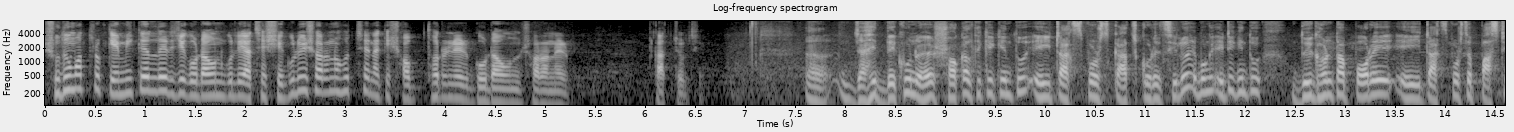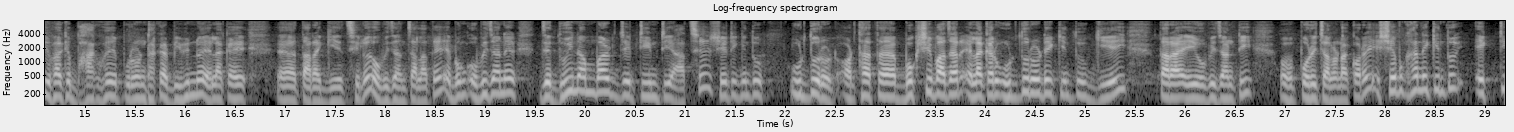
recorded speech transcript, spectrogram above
শুধুমাত্র কেমিক্যালের যে গোডাউনগুলি আছে সেগুলোই সরানো হচ্ছে নাকি সব ধরনের গোডাউন সরানোর কাজ চলছে? জাহিদ, দেখুন সকাল থেকে কিন্তু এই টাস্কফোর্স কাজ করেছিল এবং এটি কিন্তু দুই ঘণ্টা পরে এই টাস্কফোর্সে পাঁচটি ভাগে ভাগ হয়ে পুরন ঢাকার বিভিন্ন এলাকায় তারা গিয়েছিল অভিযান চালাতে এবং অভিযানের যে দুই নাম্বার যে টিমটি আছে, সেটি কিন্তু উর্দু রোড, অর্থাৎ বক্সিবাজার এলাকার উর্দু রোডে কিন্তু গিয়েই তারা এই অভিযানটি পরিচালনা করে। সেখানে কিন্তু একটি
